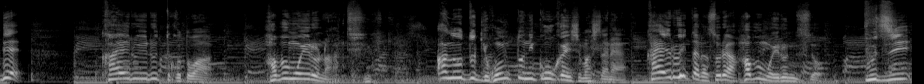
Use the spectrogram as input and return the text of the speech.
でカエルいるってことはハブもいるなっていう。あの時本当に後悔しましたね。カエルいたらそれはハブもいるんですよ。無事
